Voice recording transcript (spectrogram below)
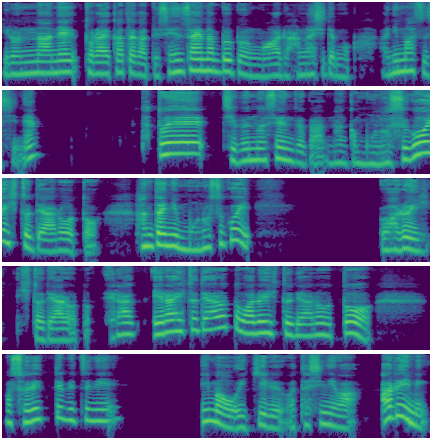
いろんなね、捉え方があって繊細な部分もある話でもありますしね。たとえ自分の先祖がなんかものすごい人であろうと、反対にものすごい悪い人であろうと、偉い人であろうと悪い人であろうと、まあ、それって別に今を生きる私にはある意味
